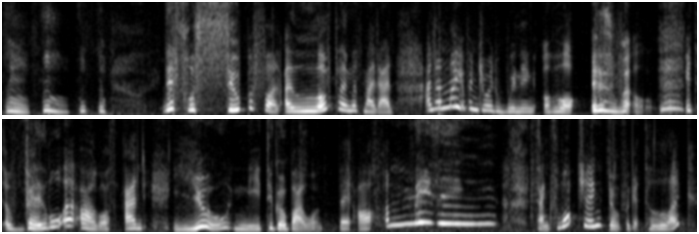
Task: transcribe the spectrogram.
This was super fun. I love playing with my dad, and I might have enjoyed winning a lot as well. It's available at Argos, and you need to go buy one. They are amazing. Thanks for watching. Don't forget to like,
